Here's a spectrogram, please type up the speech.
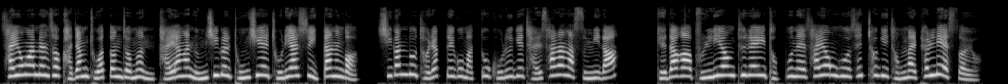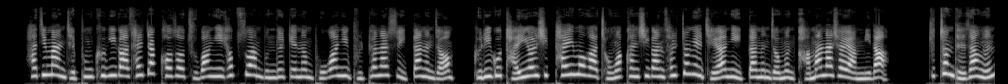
사용하면서 가장 좋았던 점은 다양한 음식을 동시에 조리할 수 있다는 것. 시간도 절약되고 맛도 고르게 잘 살아났습니다. 게다가 분리형 트레이 덕분에 사용 후 세척이 정말 편리했어요. 하지만 제품 크기가 살짝 커서 주방이 협소한 분들께는 보관이 불편할 수 있다는 점, 그리고 다이얼식 타이머가 정확한 시간 설정에 제한이 있다는 점은 감안하셔야 합니다. 추천 대상은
